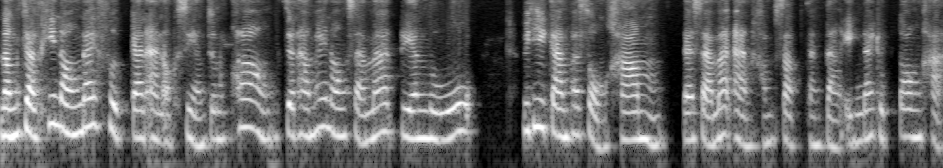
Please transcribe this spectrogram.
หลังจากที่น้องได้ฝึกการอ่านออกเสียงจนคล่อง จะทำให้น้องสามารถเรียนรู้ วิธีการผสมคำและสามารถอ่านคำศัพท์ต่างๆ เองได้ถูกต้องค่ะ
